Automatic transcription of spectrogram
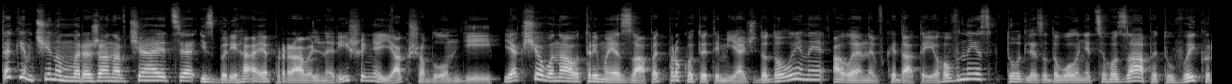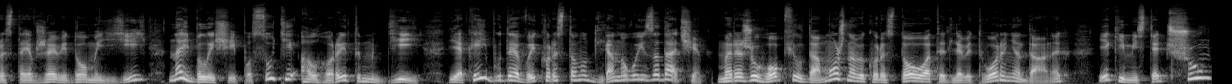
Таким чином мережа навчається і зберігає правильне рішення як шаблон дій. Якщо вона отримає запит прокотити м'яч до долини, але не вкидати його вниз, то для задоволення цього запиту використає вже відомий їй найближчий по суті алгоритм дій, який буде використано для нової задачі. Мережу Гопфілда можна використовувати для відтворення даних, які містять шум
